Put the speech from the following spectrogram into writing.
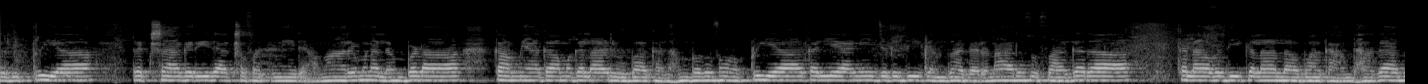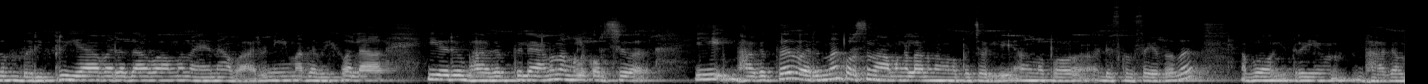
രതിപ്രിയ രക്ഷാകരി രാക്ഷസഗ്നി രാമാരമണ ലംബട കാമ്യാകാമകലാരൂപ കദംബക സമപ്രിയ കല്യാണി ജഗതി ഗന്ധകരണാരസസാഗര. കലാവതി കലാലാഭ കാന്താകാദംബരി പ്രിയ വരദ വാമനയന വാരുണി മതവിഹ്വല ഈ ഒരു ഭാഗത്തിലാണ് നമ്മൾ കുറച്ച് ഈ ഭാഗത്ത് വരുന്ന കുറച്ച് നാമങ്ങളാണ് നമ്മളിപ്പോൾ ചൊല്ലി നമ്മളിപ്പോൾ ഡിസ്കസ് ചെയ്തത്. അപ്പോൾ ഇത്രയും ഭാഗം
